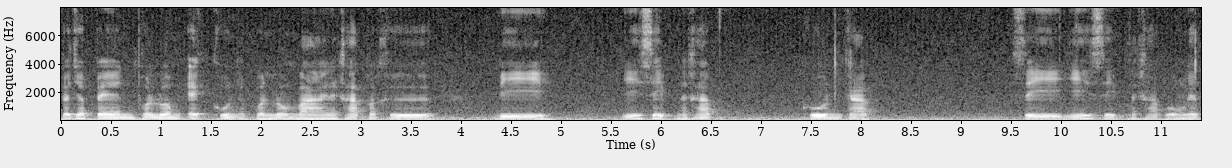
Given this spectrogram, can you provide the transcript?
ก็จะเป็นผลรวม x คูณกับผลรวม y นะครับ ก็คือ b 20 นะครับ คูณกับ c 20 นะครับ วงเล็บ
